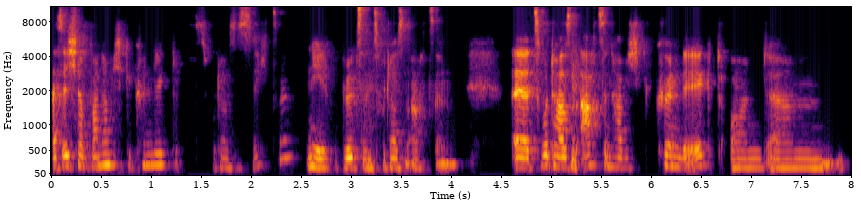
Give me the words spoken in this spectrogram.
also ich habe, wann habe ich gekündigt? 2016? Nee, Blödsinn, 2018. Äh, 2018 habe ich gekündigt und ähm,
